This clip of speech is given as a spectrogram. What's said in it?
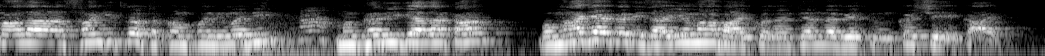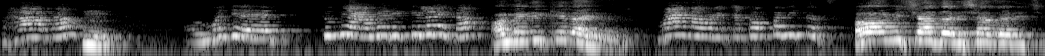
मला सांगितलं होतं कंपनीमध्ये हा. मग घरी गेला का? मग माझ्या घरी जा ये मा बायकोला आणि त्यांना भेटून कसे काय? हा का? हम्म. म्हणजे तुम्ही अमेरिकेला आहे का? अमेरिकेला आहे मी. मानावऱ्याच्या कंपनीतच. हो आम्ही शेजारी शेजारीची.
